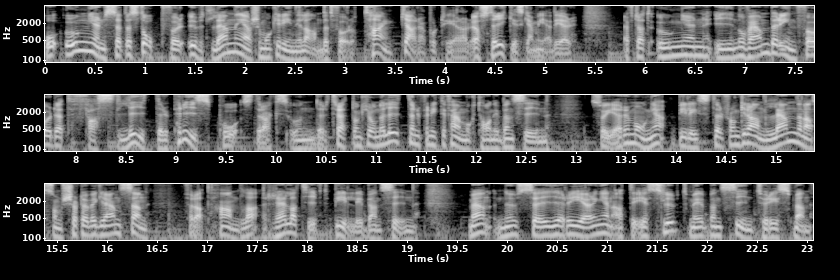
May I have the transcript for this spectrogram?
Och Ungern sätter stopp för utlänningar som åker in i landet för att tanka, rapporterar österrikiska medier. Efter att Ungern i november införde ett fast literpris på strax under 13 kronor litern för 95-oktanig bensin så är det många bilister från grannländerna som kört över gränsen för att handla relativt billig bensin. Men nu säger regeringen att det är slut med bensinturismen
